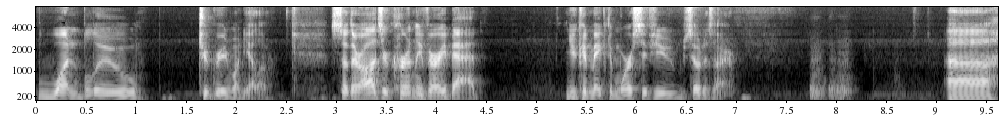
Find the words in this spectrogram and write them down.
one blue, two green, one yellow. So their odds are currently very bad. You can make them worse if you so desire. Uh,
